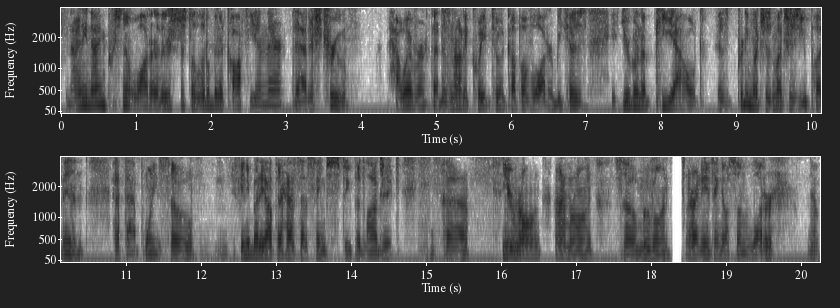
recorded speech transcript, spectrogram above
99% water. There's just a little bit of coffee in there. That is true. However, that does not equate to a cup of water because you're going to pee out as pretty much as much as you put in at that point. So, if anybody out there has that same stupid logic, uh, you're wrong. I'm wrong. So move on. All right. Anything else on water? Nope.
